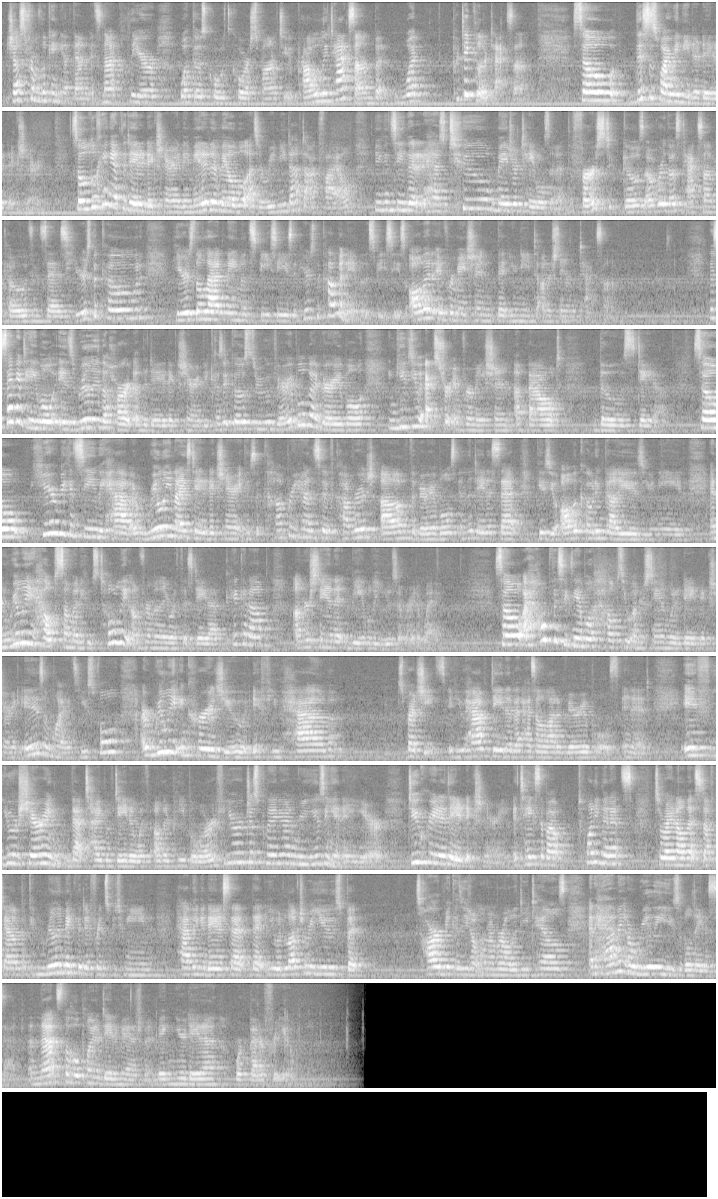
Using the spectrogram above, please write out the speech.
just from looking at them, it's not clear what those codes correspond to. Probably taxon, but what particular taxon? So this is why we need a data dictionary. So looking at the data dictionary, they made it available as a readme.doc file. You can see that it has two major tables in it. The first goes over those taxon codes and says, here's the code, here's the Latin name of the species, and here's the common name of the species. All that information that you need to understand the taxon. The second table is really the heart of the data dictionary because it goes through variable by variable and gives you extra information about those data. So here we can see we have a really nice data dictionary. It gives a comprehensive coverage of the variables in the data set, gives you all the coding values you need, and really helps somebody who's totally unfamiliar with this data pick it up, understand it, and be able to use it right away. So I hope this example helps you understand what a data dictionary is and why it's useful. I really encourage you if you have spreadsheets, if you have data that has a lot of variables in it, if you're sharing that type of data with other people, or if you're just planning on reusing it in a year, do create a data dictionary. It takes about 20 minutes to write all that stuff down, but can really make the difference between having a data set that you would love to reuse, but it's hard because you don't remember all the details, and having a really usable data set. And that's the whole point of data management, making your data work better for you.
